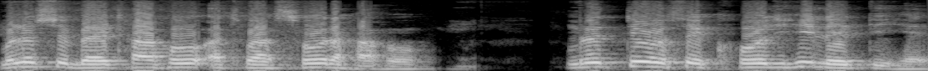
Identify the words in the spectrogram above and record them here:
मनुष्य बैठा हो अथवा सो रहा हो, मृत्यु उसे खोज ही लेती है।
